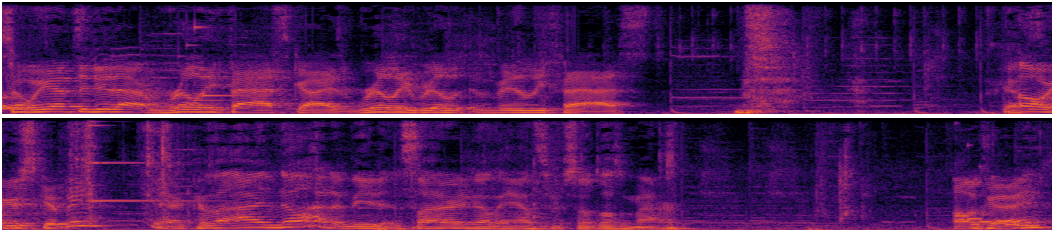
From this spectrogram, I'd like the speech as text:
So we have to do that really fast, guys. Really, really, really fast. Oh, you're skipping? Yeah, because I know how to beat it, so I already know the answer, so it doesn't matter. Okay.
